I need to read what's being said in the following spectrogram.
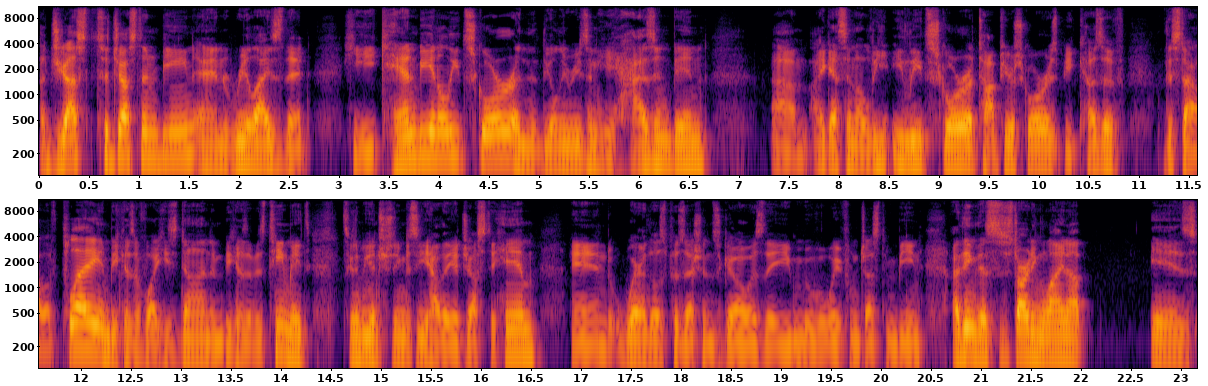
adjust to Justin Bean and realize that he can be an elite scorer, and the only reason he hasn't been, um, I guess, an elite elite scorer, a top tier scorer, is because of the style of play and because of what he's done and because of his teammates. It's going to be interesting to see how they adjust to him and where those possessions go as they move away from Justin Bean. I think this starting lineup is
